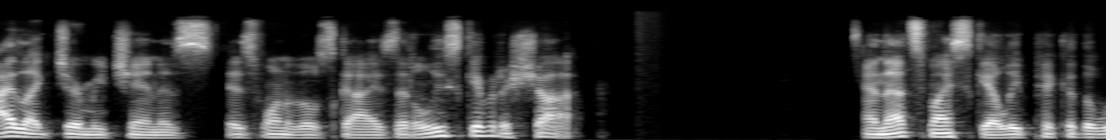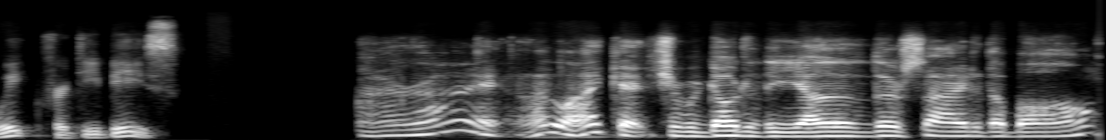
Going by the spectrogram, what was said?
I like Jeremy Chinn as, as one of those guys that at least give it a shot. And that's my Skelly pick of the week for DBs. All right. I like it. Should we go to the other side of the ball?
